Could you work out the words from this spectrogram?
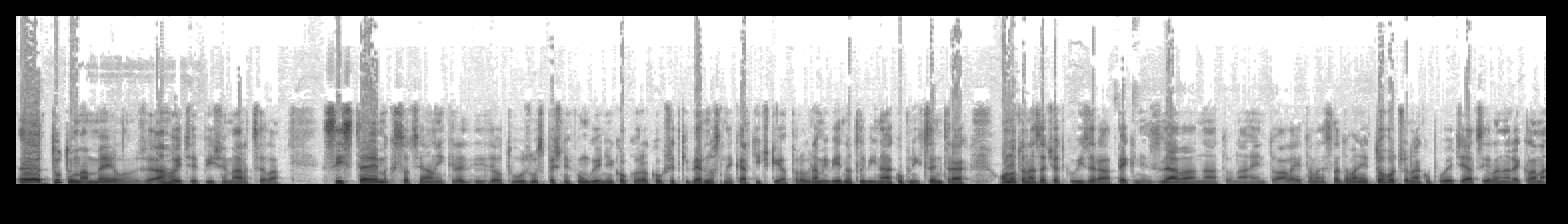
E, tuto mám mail, že ahojte, píše Marcela. Systém sociálnych kreditov tu už úspešne funguje niekoľko rokov, všetky vernostné kartičky a programy v jednotlivých nákupných centrách. Ono to na začiatku vyzerá pekne zľava, na to, na hento, ale je to len sledovanie toho, čo nakupujete a cieľená reklama.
